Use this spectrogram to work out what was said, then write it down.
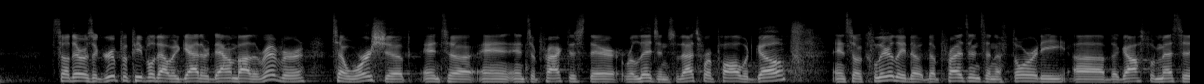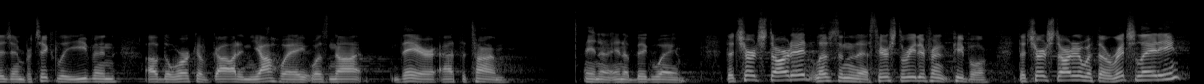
So there was a group of people that would gather down by the river to worship and to, and, and to practice their religion. So that's where Paul would go. And so clearly, the, the presence and authority of the gospel message, and particularly even of the work of God in Yahweh, was not there at the time in a, in a big way. The church started, listen to this. Here's three different people. The church started with a rich lady,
